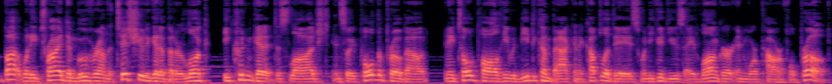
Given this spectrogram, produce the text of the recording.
But when he tried to move around the tissue to get a better look, he couldn't get it dislodged, and so he pulled the probe out, and he told Paul he would need to come back in a couple of days when he could use a longer and more powerful probe.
